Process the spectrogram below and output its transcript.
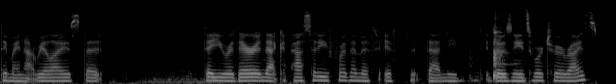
they might not realize that that you were there in that capacity for them if if that need those needs were to arise?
